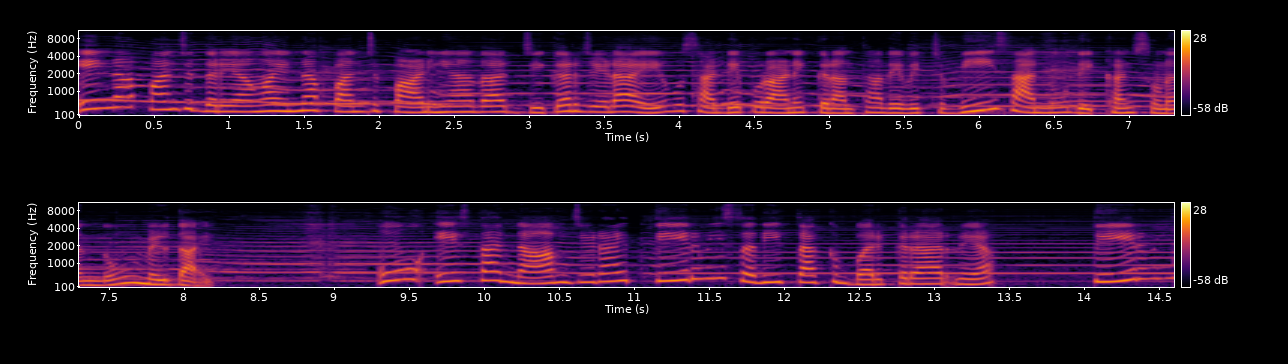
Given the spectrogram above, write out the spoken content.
ਇਹਨਾਂ ਪੰਜ ਦਰਿਆਵਾਂ, ਇਹਨਾਂ ਪੰਜ ਪਾਣੀਆਂ ਦਾ ਜ਼ਿਕਰ ਜਿਹੜਾ ਹੈ ਉਹ ਸਾਡੇ ਪੁਰਾਣੇ ਗ੍ਰੰਥਾਂ ਦੇ ਵਿੱਚ ਵੀ ਸਾਨੂੰ ਦੇਖਣ ਸੁਣਨ ਨੂੰ ਮਿਲਦਾ ਹੈ। ਉਹ ਇਸ ਦਾ ਨਾਮ ਜਿਹੜਾ ਹੈ 13ਵੀਂ ਸਦੀ ਤੱਕ ਬਰਕਰਾਰ ਰਿਹਾ। 13ਵੀਂ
